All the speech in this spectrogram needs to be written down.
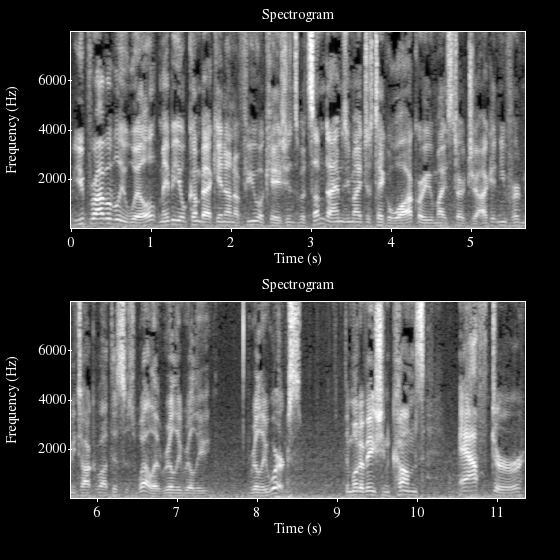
You probably will. Maybe you'll come back in on a few occasions, but sometimes you might just take a walk or you might start jogging. You've heard me talk about this as well. It really, really, really works. The motivation comes after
